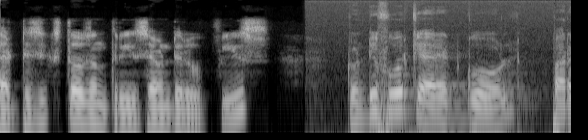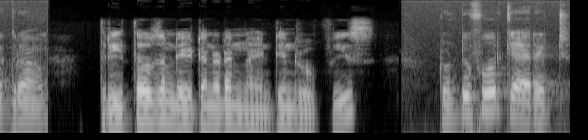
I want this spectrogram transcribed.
thirty six thousand three seventy rupees 24 carat gold per gram. 3819 rupees. 24 carat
